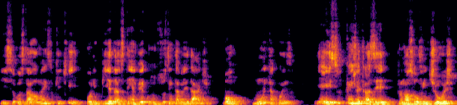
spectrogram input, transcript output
Isso, Gustavo, mas o que, que Olimpíadas tem a ver com sustentabilidade? Bom, muita coisa. E é isso que a gente vai trazer para o nosso ouvinte hoje.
